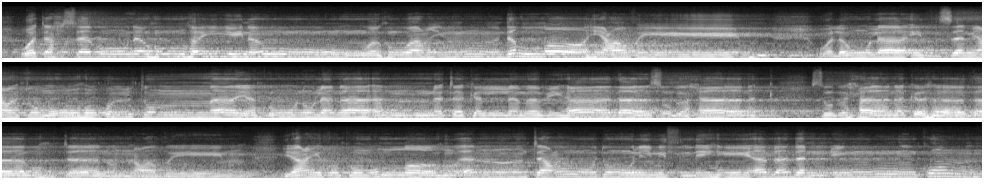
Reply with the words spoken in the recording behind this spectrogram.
وتحسبونه هينا وهو عند الله عظيم. ولولا إذ سمعتموه قلتم ما يكون لنا أن نتكلم بهذا؟ سبحانك سبحانك هذا بهتان عظيم. يعظكم الله أن تعودوا لمثله أبدا إن كنتم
